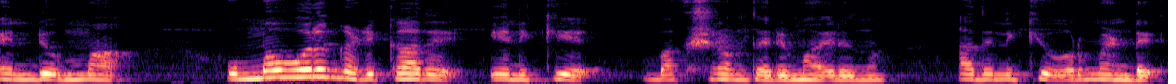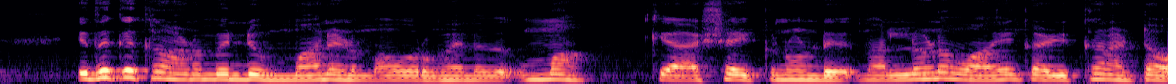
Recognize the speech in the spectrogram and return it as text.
എന്റെ ഉമ്മ ഉമ്മ പോലും കഴിക്കാതെ എനിക്ക് ഭക്ഷണം തരുമായിരുന്നു. അതെനിക്ക് ഓർമ്മയുണ്ട്. ഇതൊക്കെ കാണുമ്പോൾ എന്റെ ഉമ്മാനാണ് ഉമ്മ ഓർമ്മ വരുന്നത് ഉമ്മ ക്യാഷ് അയക്കണോണ്ട് നല്ലോണം വാങ്ങി കഴിക്കാൻ കേട്ടോ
